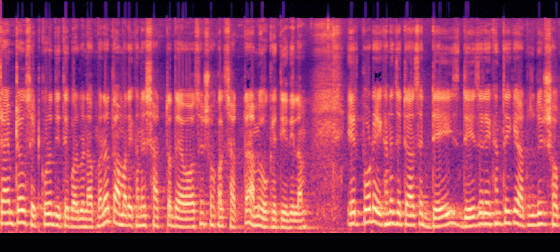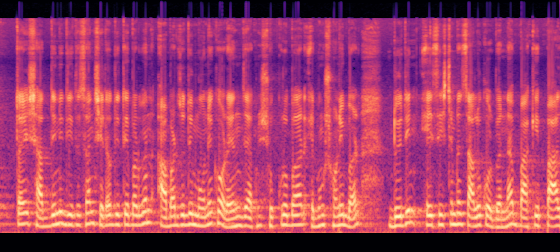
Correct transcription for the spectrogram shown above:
টাইমটাও সেট করে দিতে পারবেন আপনারা। তো আমার এখানে সাতটা দেওয়া আছে, সকাল সাতটা, আমি ওকে দিয়ে দিলাম। এরপরে এখানে যেটা আছে ডেইজ ডেইজের এখান থেকে আপনি যদি সপ্তাহে সাত দিনই দিতে চান, সেটাও দিতে পারবেন। আবার যদি মনে করেন যে আপনি শুক্রবার এবং শনিবার দুই দিন এই সিস্টেমটা চালু করবেন না, বাকি পাঁচ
